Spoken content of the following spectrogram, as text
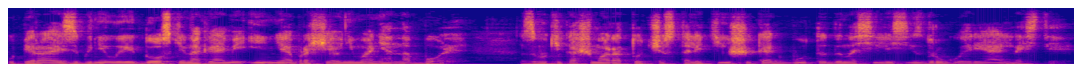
упираясь в гнилые доски ногами и не обращая внимания на боль. Звуки кошмара тотчас стали тише, как будто доносились из другой реальности.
